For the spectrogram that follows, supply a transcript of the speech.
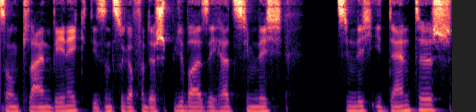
so ein klein wenig. Die sind sogar von der Spielweise her ziemlich, ziemlich identisch.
